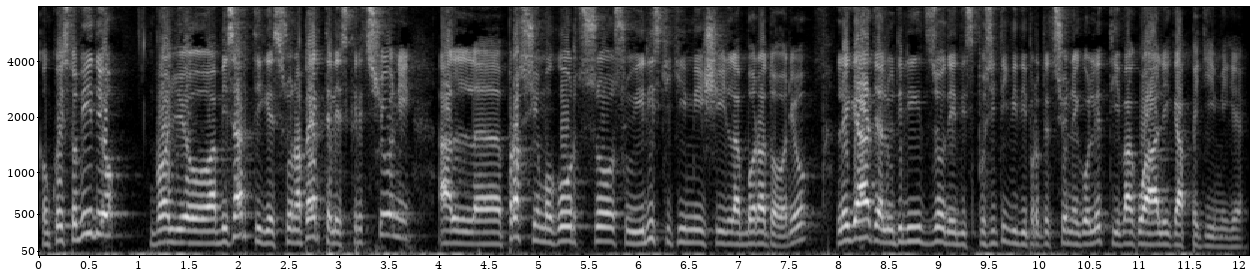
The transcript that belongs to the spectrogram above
con questo video voglio avvisarti che sono aperte le iscrizioni al prossimo corso sui rischi chimici in laboratorio legati all'utilizzo dei dispositivi di protezione collettiva quali cappe chimiche.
